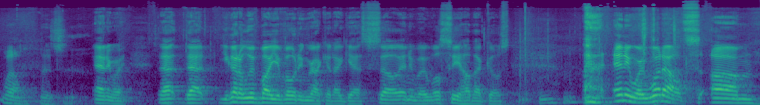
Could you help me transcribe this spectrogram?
well, it's, anyway, that that you got to live by your voting record, I guess. So anyway, we'll see how that goes. anyway, what else? Um,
